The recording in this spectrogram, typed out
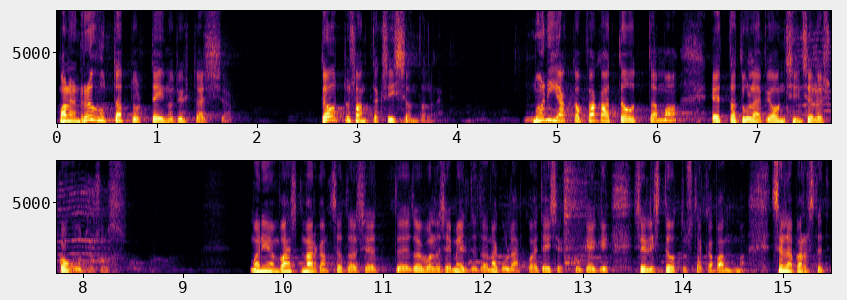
ma olen rõhutatult teinud ühte asja. tõotus antakse issandale. mõni hakkab väga tõotama, et ta tuleb ja on siin selles koguduses mõni on vahest märganud sedasi, et Toivole see ei meeldi, ta nägu läheb kohe teiseks, kui keegi sellist tõotust hakkab andma. sellepärast, et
